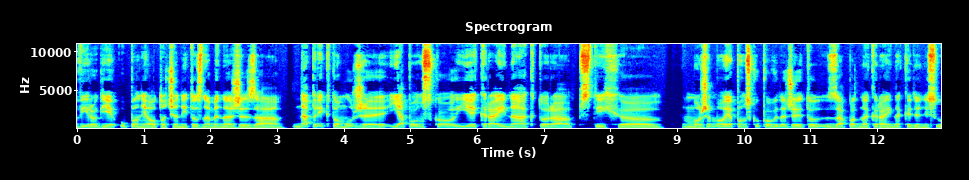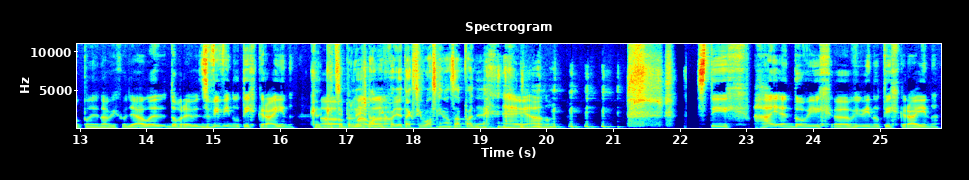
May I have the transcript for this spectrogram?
výrok je úplne otočený. To znamená, že za napriek tomu, že Japonsko je krajina, ktorá z tých e, Môžem o Japonsku povedať, že je to západná krajina, keď oni sú úplne na východe, ale dobre, z vyvinutých krajín. Ke, keď si príliš mala... na východe, tak si vlastne na západe. Hej, áno. Z tých high-endových e, vyvinutých krajín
